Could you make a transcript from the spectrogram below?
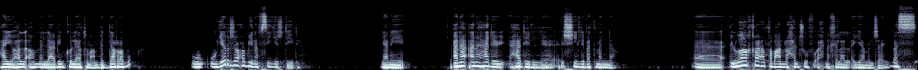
هيو هلأ هم اللاعبين كلياتهم عم بتدربوا ويرجعوا بنفسية جديدة. يعني أنا أنا هذا هذه ال- الشيء اللي بتمناه. آه الواقع طبعا راح نشوفه إحنا خلال الأيام الجاي. بس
